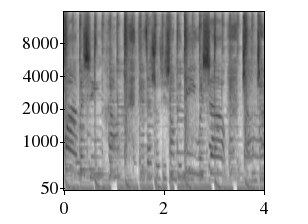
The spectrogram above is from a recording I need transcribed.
画满信号，贴在手机上对你微笑，常常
